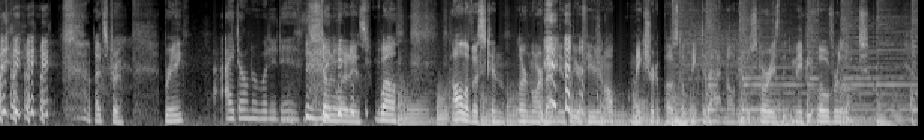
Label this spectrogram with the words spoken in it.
That's true. Bree, I don't know what it is. don't know what it is. Well, all of us can learn more about nuclear fusion. I'll make sure to post a link to that and all the other stories that you maybe overlooked.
